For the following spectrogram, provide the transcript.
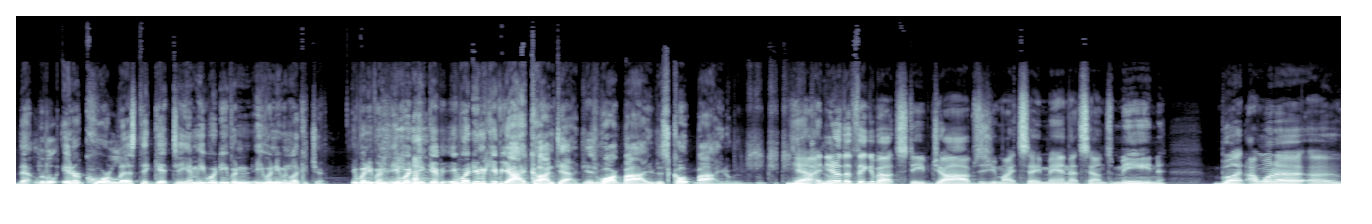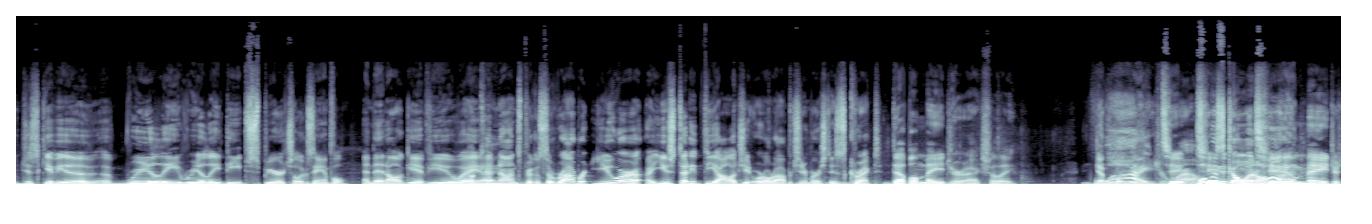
that little inner core list to get to him, he wouldn't even he wouldn't even look at you. He wouldn't even he wouldn't even give you, he wouldn't even give you eye contact. You just walk by, you just skulk by. You know. Yeah, and you know the thing about Steve Jobs is you might say, "Man, that sounds mean," but I want to uh, just give you a, a really, really deep spiritual example, and then I'll give you a, Okay. a non-spiritual. So, Robert, you are uh, you studied theology at Oral Roberts University, is this correct? Double major, actually. Double Why? major. Two, wow. What was going Two on? majors.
